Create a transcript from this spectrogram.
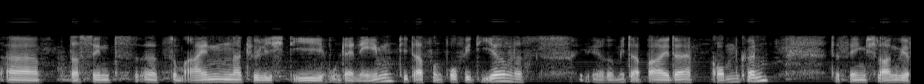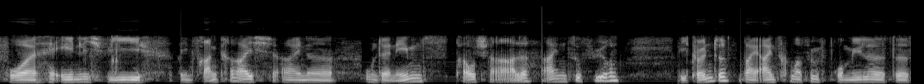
Äh, das sind äh, zum einen natürlich die Unternehmen, die davon profitieren, dass ihre Mitarbeiter kommen können. Deswegen schlagen wir vor, ähnlich wie in Frankreich eine Unternehmenspauschale einzuführen. Die könnte bei 1,5 Promille des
